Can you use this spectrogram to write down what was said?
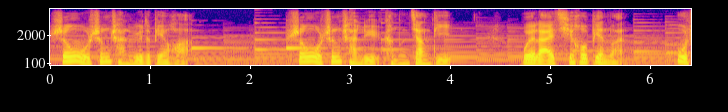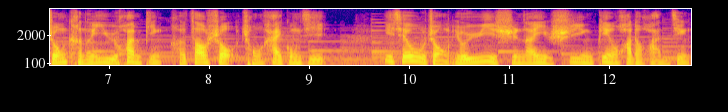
生物生产率的变化，生物生产率可能降低。未来气候变暖，物种可能易于患病和遭受虫害攻击。一些物种由于一时难以适应变化的环境，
